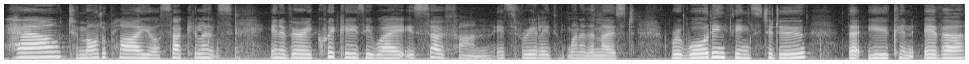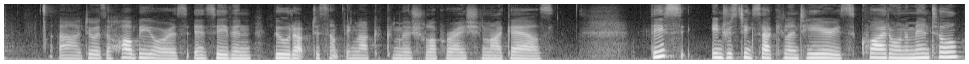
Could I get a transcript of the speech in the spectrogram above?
How to multiply your succulents in a very quick, easy way is so fun. It's really one of the most rewarding things to do that you can ever uh, do as a hobby or as, as even build up to something like a commercial operation like ours. This interesting succulent here is quite ornamental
